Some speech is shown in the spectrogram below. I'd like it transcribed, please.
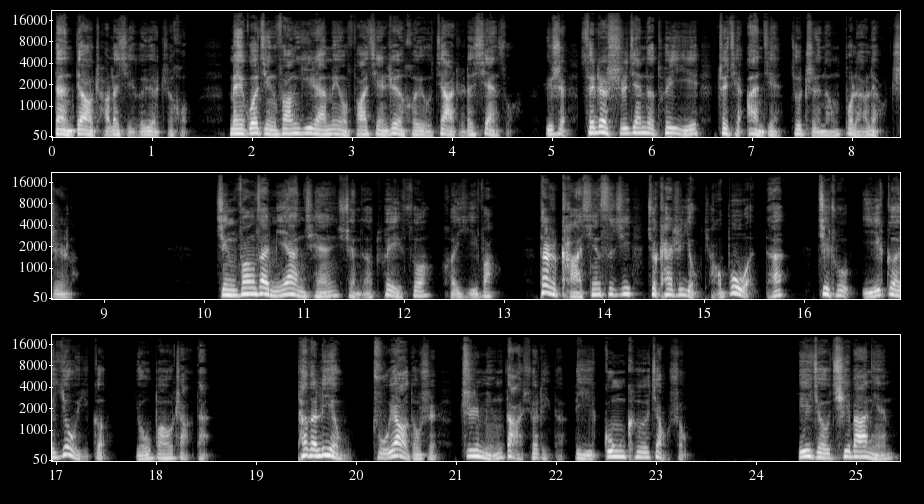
但调查了几个月之后，美国警方依然没有发现任何有价值的线索。于是，随着时间的推移，这起案件就只能不了了之了。警方在谜案前选择退缩和遗忘，但是卡辛斯基却开始有条不紊地寄出一个又一个邮包炸弹。他的猎物主要都是知名大学里的理工科教授。一九七八年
